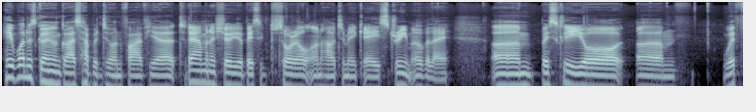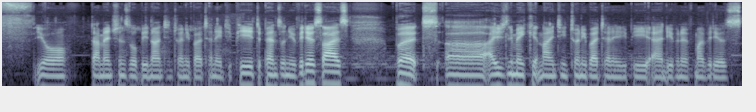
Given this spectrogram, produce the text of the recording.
Hey, what is going on guys? Hybrid215 here. Today I'm going to show you a basic tutorial on how to make a stream overlay. Um, basically your um, width, your dimensions will be 1920 by 1080p. It depends on your video size, but uh, I usually make it 1920 by 1080p and even if my video is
